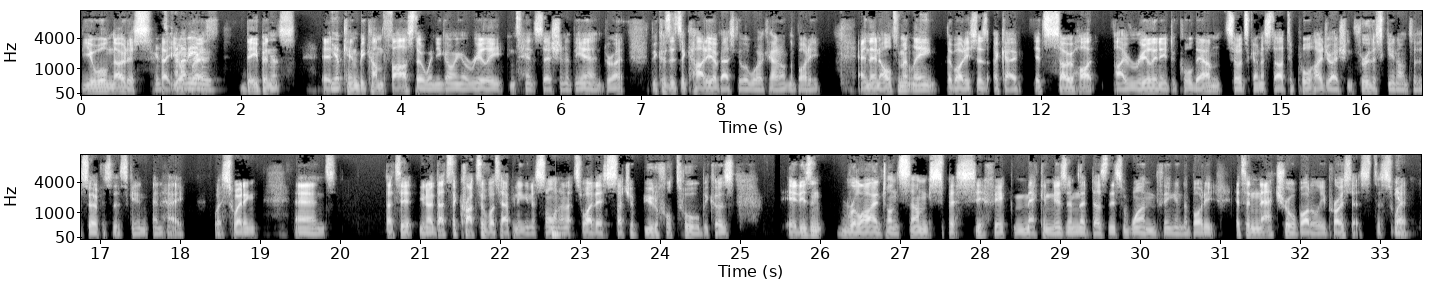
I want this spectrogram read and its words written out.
You will notice it's that your breath deepens. Yep. It yep. can become faster when you're going a really intense session at the end, right? Because it's a cardiovascular workout on the body. And then ultimately the body says, okay, it's so hot. I really need to cool down. So it's going to start to pull hydration through the skin onto the surface of the skin. And hey, we're sweating and That's it. You know, that's the crux of what's happening in a sauna. That's why they're such a beautiful tool because it isn't reliant on some specific mechanism that does this one thing in the body. It's a natural bodily process to sweat. Yeah.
